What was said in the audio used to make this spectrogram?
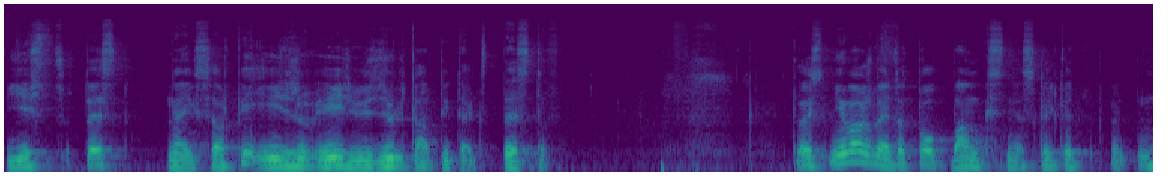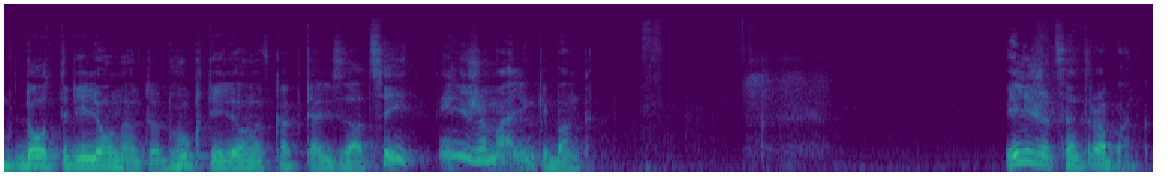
есть тест на XRP и, результаты тест, тестов. То есть, неважно, это топ-банк с несколько, до триллиона, до двух триллионов капитализации, или же маленький банк. Или же Центробанк.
